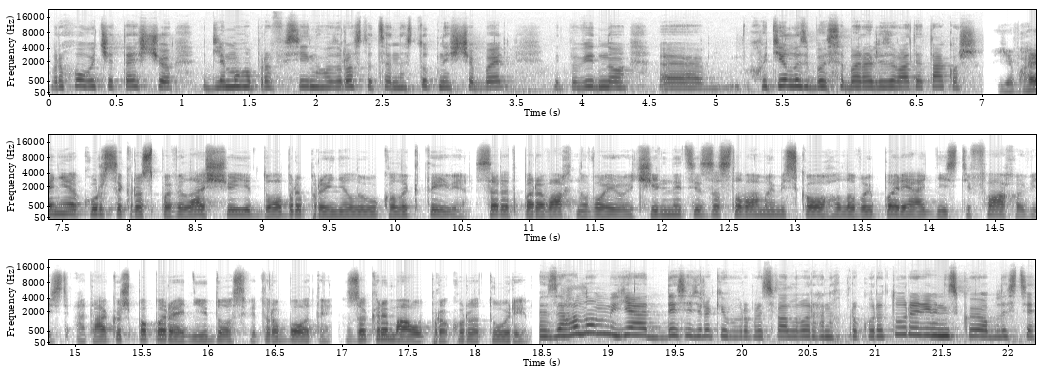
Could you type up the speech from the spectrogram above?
враховуючи те, що для мого професійного зросту це наступний щабель. Відповідно, е, хотілося б себе реалізувати також. Євгенія Курсик розповіла, що її добре прийняли у колективі. Серед переваг нової очільниці, за словами міського голови, порядність і фаховість, а також попередній досвід роботи, зокрема у прокуратурі. Загалом я 10 років пропрацювала в органах прокуратури Рівненської області,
